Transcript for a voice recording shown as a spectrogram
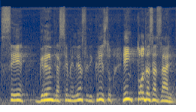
ser grande, a semelhança de Cristo em todas as áreas.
